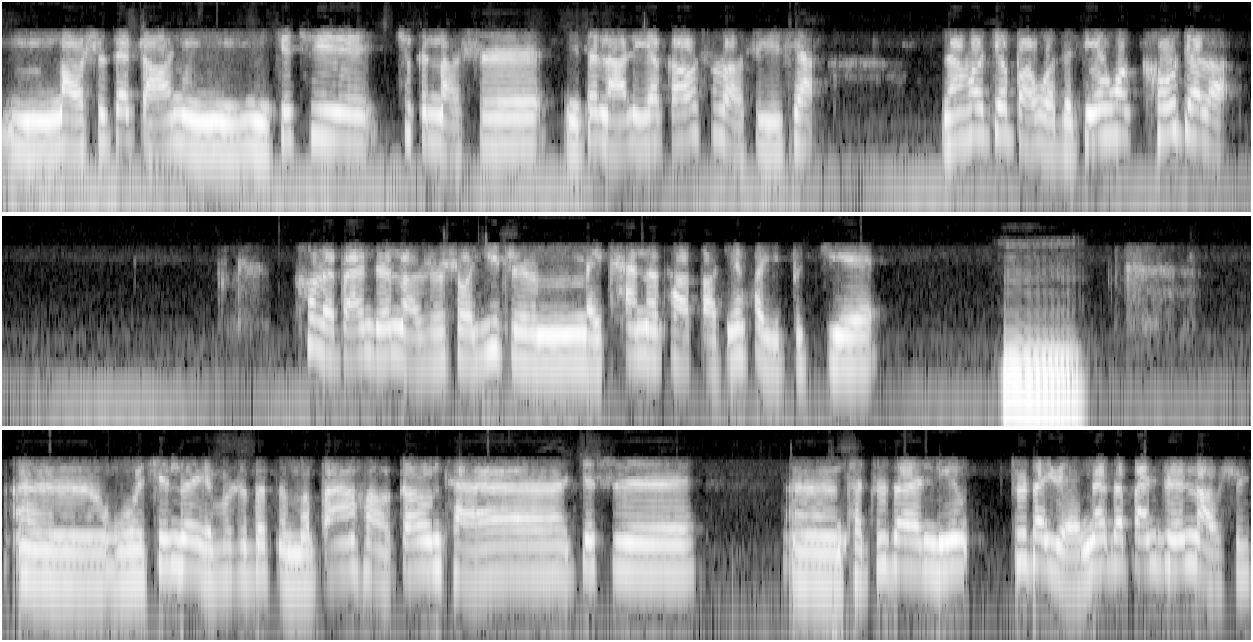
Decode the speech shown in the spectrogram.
嗯老师在找你，你你就去去跟老师你在哪里要告诉老师一下，然后就把我的电话扣掉了。后来班主任老师说一直没看到他打电话也不接。嗯，嗯我现在也不知道怎么办好。刚才就是，嗯，他住在另住在原来的班主任老师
